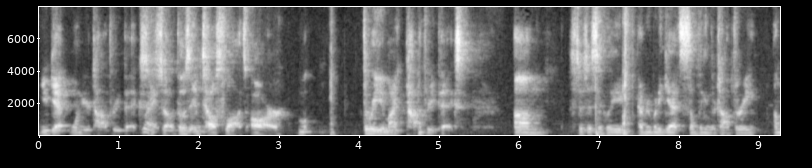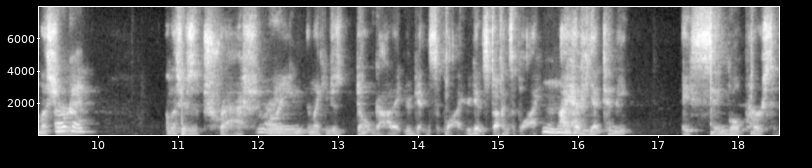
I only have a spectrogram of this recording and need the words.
you get one of your top three picks. Right. So those Intel slots are three of my top three picks. Um, statistically, everybody gets something in their top three, unless you're Okay. Unless you're just a trash Right. marine and like you just don't got it. You're getting supply. You're getting stuck in supply. Mhm. I have yet to meet a single person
